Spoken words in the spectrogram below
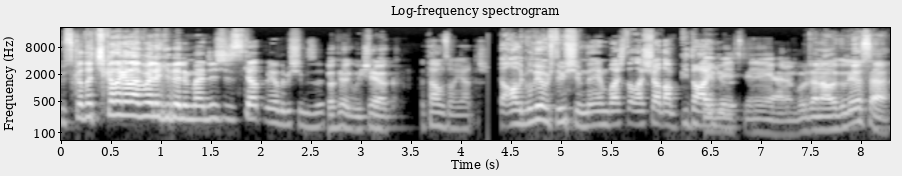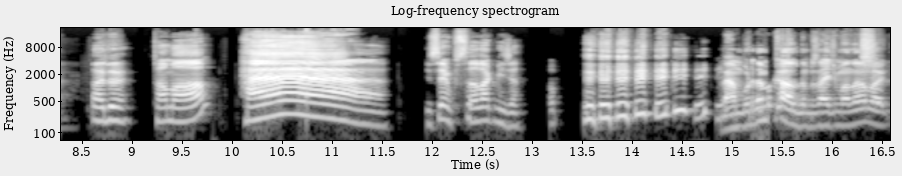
Üst kata çıkana kadar böyle gidelim bence hiç riske atmayalım işimizi. Yok yok bir şey yok. E, tamam o zaman yardır. Ya, algılıyormuş değil mi şimdi? En baştan aşağıdan bir daha Evet yiyor. senin yani. Buradan algılıyorsa. Hadi. Tamam. He. Hüseyin kusura bakmayacaksın. Hop. Ben burada mı kaldım? Saçmalığa bak.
